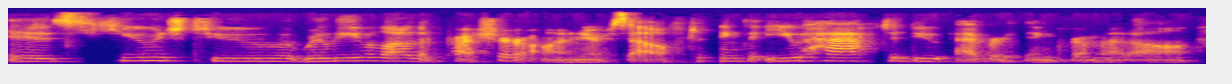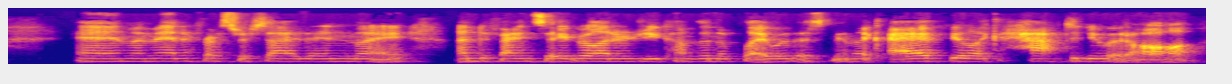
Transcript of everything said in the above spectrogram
is huge to relieve a lot of the pressure on yourself to think that you have to do everything from it all. And my manifestor side and my undefined sacral energy comes into play with this being like i feel like i have to do it all.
